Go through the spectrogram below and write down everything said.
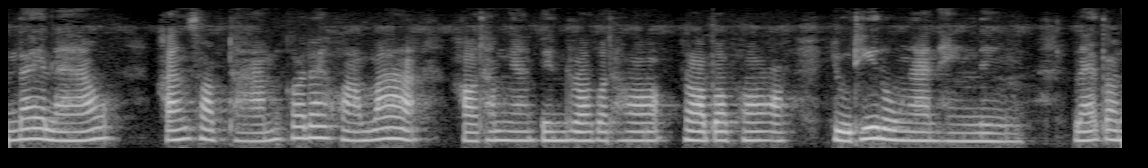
ำได้แล้ว ครั้นสอบถามก็ได้ความว่าเขาทำงานเป็นรปภรปภอยู่ที่โรงงานแห่งหนึ่ง และตอน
